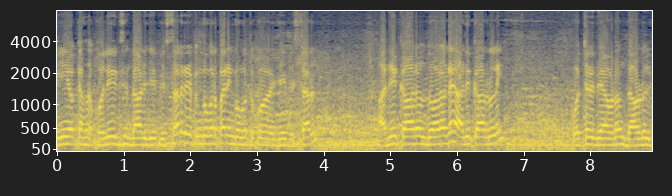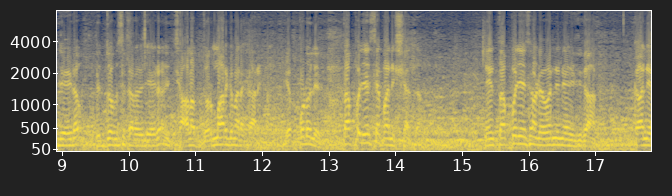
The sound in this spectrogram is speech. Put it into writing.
మీ యొక్క కొలీగ్స్ దాడి చేపిస్తారు. రేపు ఇంకొకరి పైన ఇంకొకరి చేపిస్తారు. అధికారుల ద్వారానే అధికారుల్ని ఒత్తిడి తేవడం దాడులు చేయడం విధ్వంసకరలు చేయడం ఇది చాలా దుర్మార్గమైన కార్యం. ఎప్పుడూ లేదు. తప్పు చేస్తే పనిష్ చేద్దాం నేను తప్పు చేసినప్పుడు ఎవరిని నేను ఇది కాను. కానీ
